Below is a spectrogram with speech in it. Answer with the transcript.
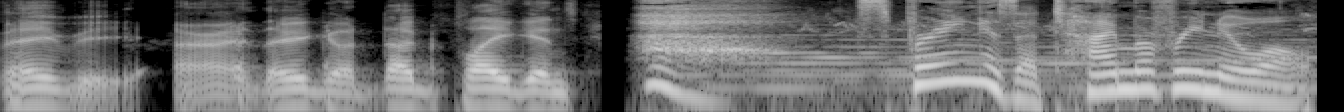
maybe. All right, there you go, Doug Plagens. Spring is a time of renewal,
